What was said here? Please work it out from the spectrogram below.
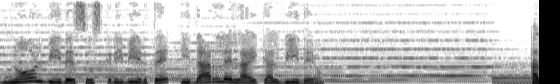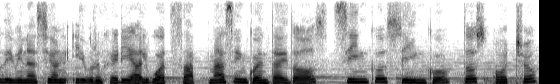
no olvides suscribirte y darle like al video. Adivinación y brujería al WhatsApp más 52 55 28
